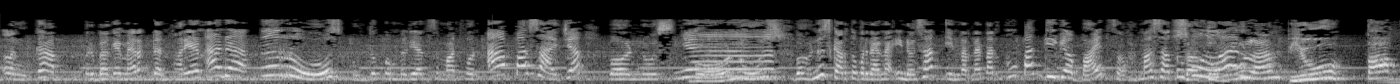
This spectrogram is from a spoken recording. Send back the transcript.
Lengkap, berbagai merek dan varian ada. Terus, untuk pembelian smartphone apa saja, bonusnya. Bonus? Bonus kartu perdana Indosat internetan 4 GB selama satu, Satu bulan. bulan? Piu, top.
